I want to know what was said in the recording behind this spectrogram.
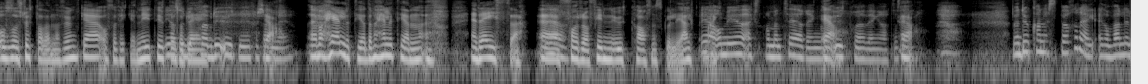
og så slutta den å funke, og så fikk jeg en ny type. Ja, Så så du ble prøvde ut mye forskjellig? Ja, var hele tiden, det var hele tiden en, en reise eh, Ja. for å finne ut hva som skulle hjelpe meg. Ja, og mye eksperimentering og utprøving, rett og slett. Ja. Men du, kan jeg spørre deg, jeg har veldig,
